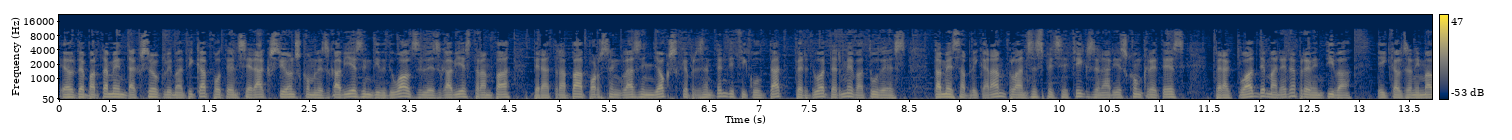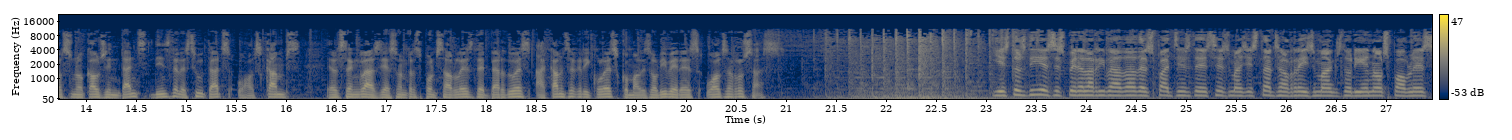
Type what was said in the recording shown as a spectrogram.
el Departament d'Acció Climàtica potenciarà accions com les gàbies individuals i les gàbies trampa per atrapar porcs senglars en llocs que presenten dificultat per dur a terme batudes. També s'aplicaran plans específics en àrees concretes per actuar de manera preventiva i que els animals no causin danys dins de les ciutats o als camps. Els senglars ja són responsables de pèrdues a camps agrícoles com a les oliveres o als arrossars. I estos dies espera l'arribada dels patges de ses majestats als Reis Mags d'Orient als pobles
